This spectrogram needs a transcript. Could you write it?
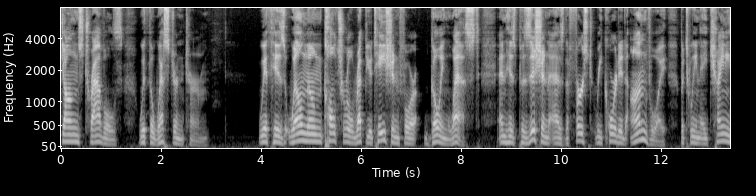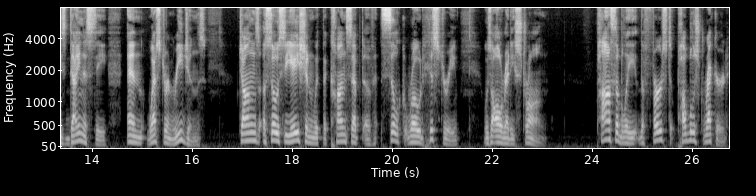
Zhang's travels with the Western term. With his well known cultural reputation for going west and his position as the first recorded envoy between a Chinese dynasty and Western regions, Zhang's association with the concept of Silk Road history was already strong. Possibly the first published record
